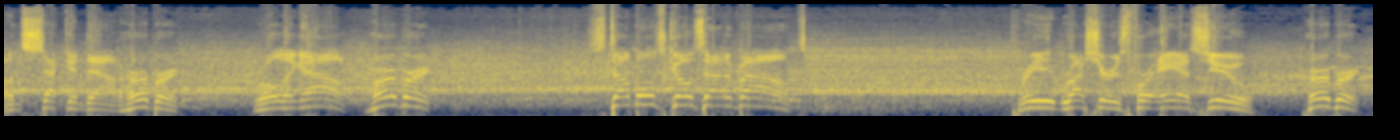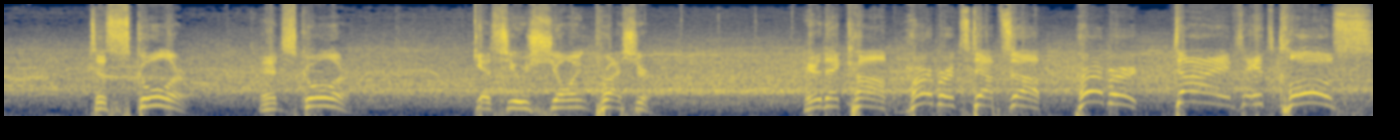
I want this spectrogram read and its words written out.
on second down. Herbert rolling out. Herbert stumbles, goes out of bounds. Three rushers for ASU. Herbert to Schooler. And Schooler gets you showing pressure. Here they come. Herbert steps up. Herbert dives. It's close.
